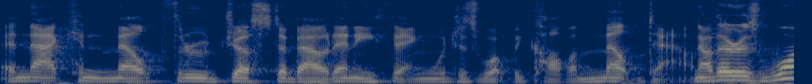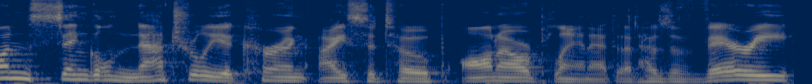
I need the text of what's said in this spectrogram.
and that can melt through just about anything, which is what we call a meltdown. Now, there is one single naturally occurring isotope on our planet that has a very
